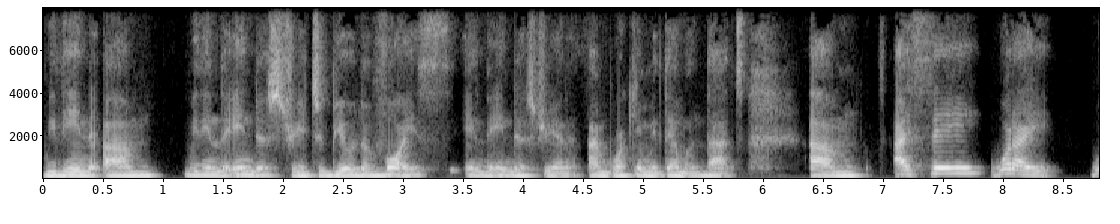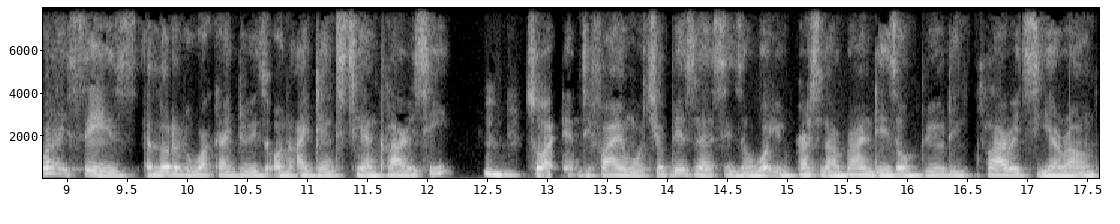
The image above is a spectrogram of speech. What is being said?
within um, within the industry to build a voice in the industry? And I'm working with them on that. Um, I say what I what I say is a lot of the work I do is on identity and clarity. Mm-hmm. So identifying what your business is or what your personal brand is, or building clarity around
